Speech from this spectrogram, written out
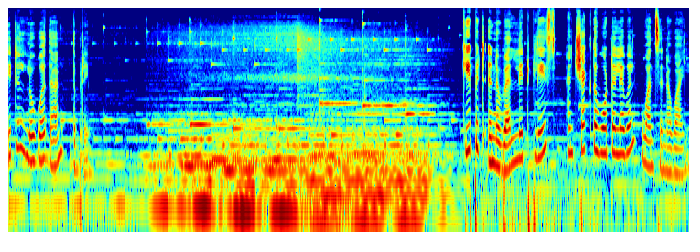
little lower than the brim. Keep it in a well lit place and check the water level once in a while.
